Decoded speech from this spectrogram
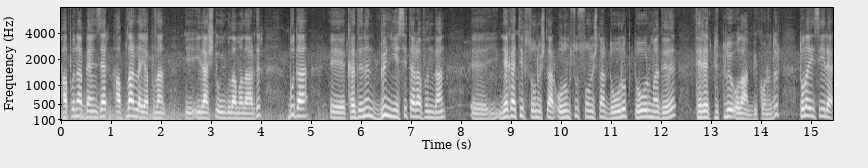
hapına benzer haplarla yapılan e, ilaçlı uygulamalardır. Bu da e, kadının bünyesi tarafından e, negatif sonuçlar, olumsuz sonuçlar doğurup doğurmadığı tereddütlü olan bir konudur. Dolayısıyla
